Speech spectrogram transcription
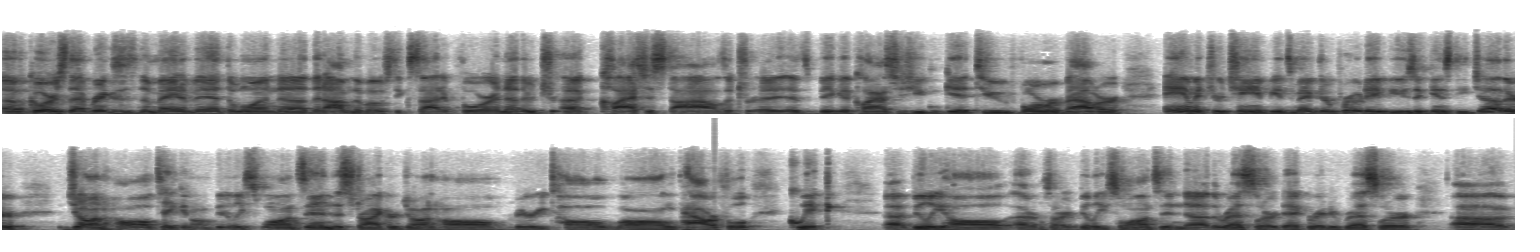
of course, that brings us to the main event, the one uh, that I'm the most excited for. Another tr- uh, clash of styles, tr- as big a clash as you can get. Two former Valor amateur champions make their pro debuts against each other. John Hall taking on Billy Swanson, the striker John Hall, very tall, long, powerful, quick. Uh, Billy Hall, uh, I'm sorry, Billy Swanson, uh, the wrestler, decorated wrestler, uh,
